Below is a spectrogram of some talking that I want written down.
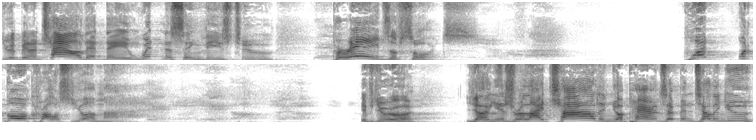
You had been a child that day witnessing these two parades of sorts, what would go across your mind? If you're a young Israelite child and your parents have been telling you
